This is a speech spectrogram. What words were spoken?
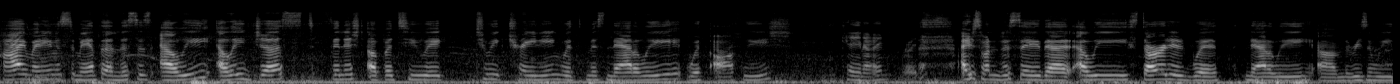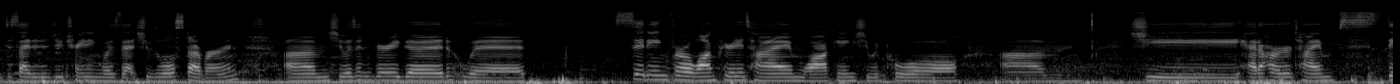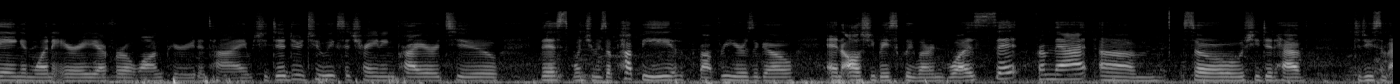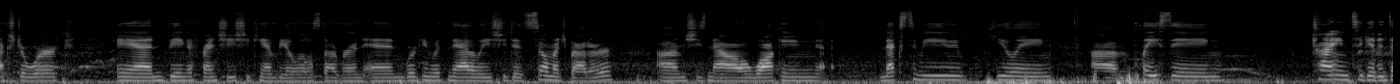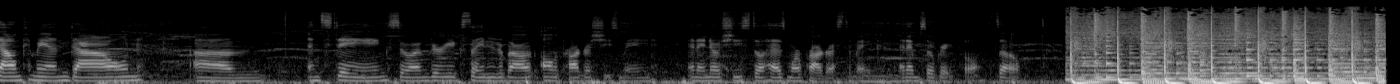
Hi, my name is Samantha and this is Ellie. Ellie just finished up a two week two week training with Miss Natalie with Off Leash K9, right? I just wanted to say that Ellie started with Natalie. Um, the reason we decided to do training was that she was a little stubborn. Um, she wasn't very good with sitting for a long period of time, walking, she would pull. Um, she had a harder time staying in one area for a long period of time. She did do two weeks of training prior to this when she was a puppy about three years ago, and all she basically learned was sit from that. Um, so she did have to do some extra work. And being a Frenchie, she can be a little stubborn. And working with Natalie, she did so much better. Um, she's now walking next to me, heeling, um, placing, trying to get a down command down um, and staying. So I'm very excited about all the progress she's made. And I know she still has more progress to make. And I'm so grateful. So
